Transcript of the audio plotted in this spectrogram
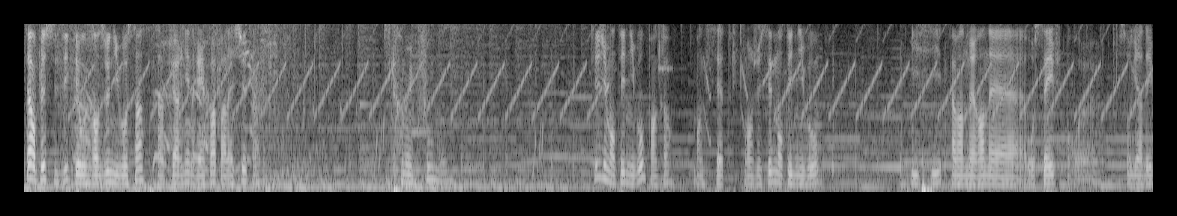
Tu en plus, tu dis que t'es rendu au niveau 100, ça sert plus à rien de rien faire par la suite. Hein. C'est quand même fou. hein. Est-ce que j'ai monté de niveau pas encore manque 7. Bon, je vais essayer de monter de niveau. Ici, avant de me rendre euh, au safe pour euh, sauvegarder.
